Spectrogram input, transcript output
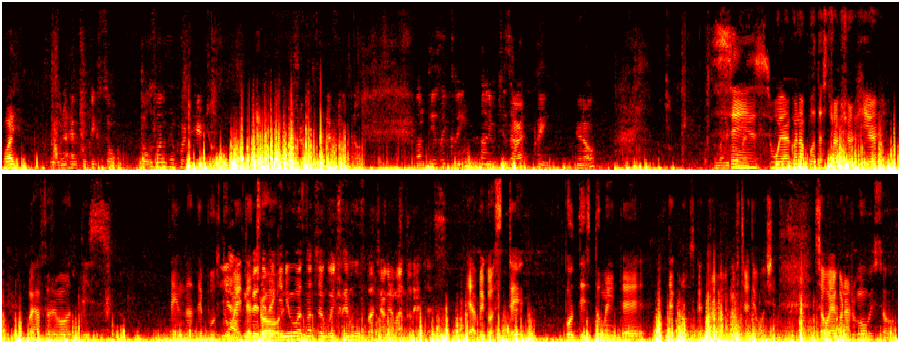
Why? We're gonna have to pick some those ones and put here too. Yeah. Until we clean, until these are clean, you know. Since we are gonna put a structure here, we have to remove this thing that they put to yeah, make the draw. Yeah, the beginning was not so good to remove, but we're gonna do that. Yeah, because they put this to make the the clothes get dry after they wash it. So we are gonna remove it so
